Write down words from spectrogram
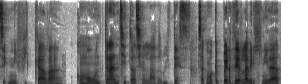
significaba como un tránsito hacia la adultez. O sea, como que perder la virginidad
